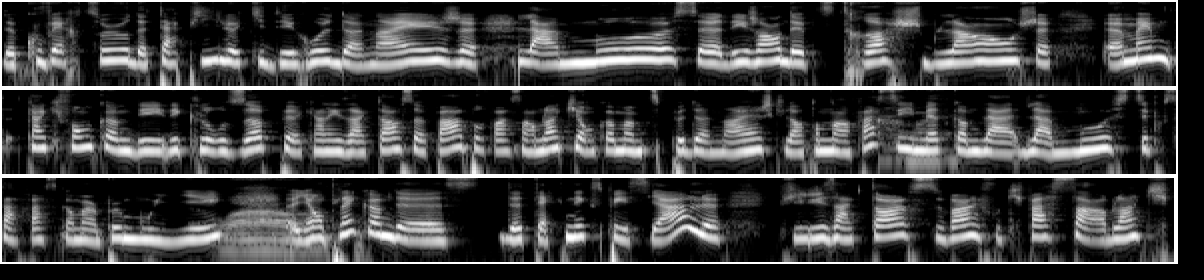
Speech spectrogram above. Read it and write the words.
de couvertures de tapis là qui déroulent de neige, la mousse, des genres de petites roches blanches, Euh, même quand ils font comme des, des close-up euh, quand les acteurs se parlent pour faire semblant qu'ils ont comme un petit peu de neige qui leur tombe d'en face, Ah ils ouais. mettent comme de la, de la mousse, tu sais pour que ça fasse comme un peu mouillé. Wow. Euh, ils ont plein comme de, de techniques spéciales. Puis les acteurs, souvent, il faut qu'ils fassent semblant qu'il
